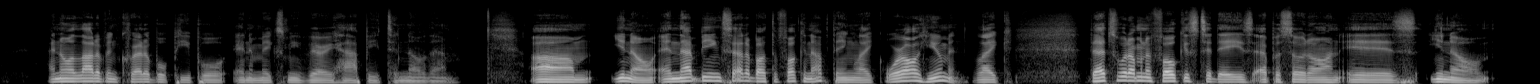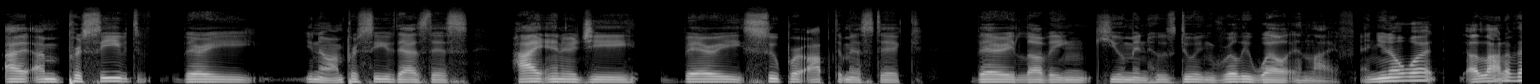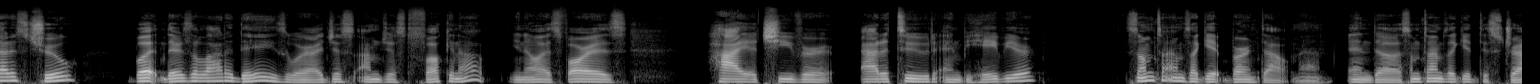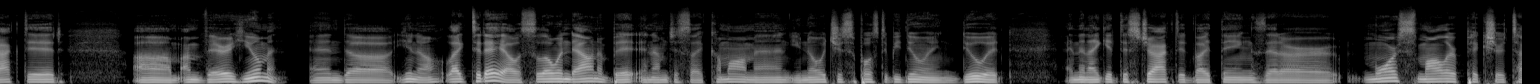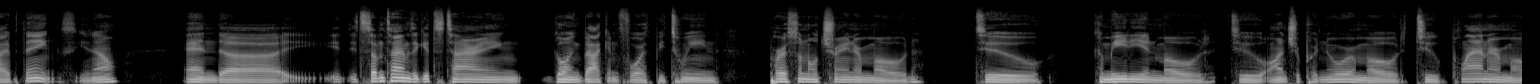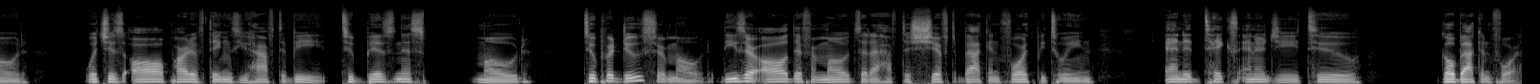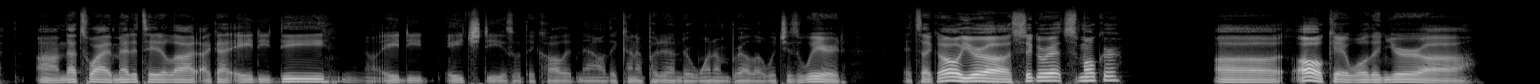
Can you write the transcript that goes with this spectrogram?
I know a lot of incredible people, and it makes me very happy to know them. Um, you know, and that being said about the fucking up thing, like we're all human. Like that's what I'm gonna focus today's episode on is, you know, I, I'm perceived very you know, I'm perceived as this high energy, very super optimistic, very loving human who's doing really well in life. And you know what? A lot of that is true, but there's a lot of days where I just I'm just fucking up you know, as far as high achiever attitude and behavior, sometimes I get burnt out, man. And uh, sometimes I get distracted. Um, I'm very human. And, uh, you know, like today, I was slowing down a bit and I'm just like, come on, man. You know what you're supposed to be doing, do it. And then I get distracted by things that are more smaller picture type things, you know? and uh, it, it sometimes it gets tiring going back and forth between personal trainer mode to comedian mode to entrepreneur mode to planner mode which is all part of things you have to be to business mode to producer mode these are all different modes that i have to shift back and forth between and it takes energy to go back and forth um, that's why I meditate a lot. I got ADD, you know, ADHD is what they call it now. They kind of put it under one umbrella, which is weird. It's like, oh, you're a cigarette smoker. Uh, oh, okay. Well, then you're uh,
